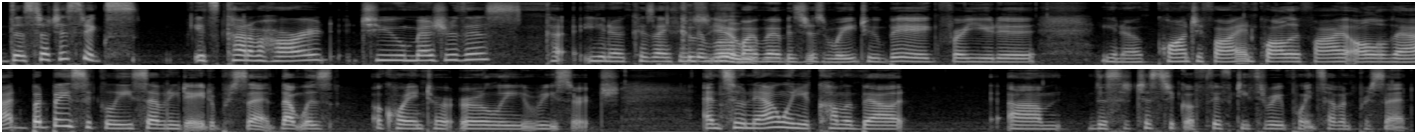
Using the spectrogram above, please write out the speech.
The statistics. It's kind of hard to measure this, you know, because I think the World yeah, Wide Web is just way too big for you to, you know, quantify and qualify all of that. But basically, 70 to 80 percent. That was according to early research. And so now, when you come about um, the statistic of 53.7 percent,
